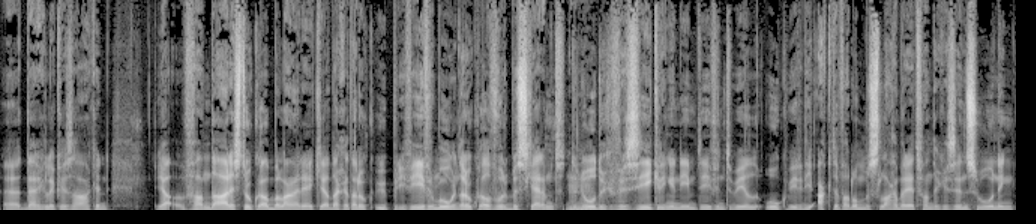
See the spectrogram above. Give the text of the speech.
eh, dergelijke zaken. Ja, vandaar is het ook wel belangrijk ja, dat je dan ook je privévermogen daar ook wel voor beschermt, de Mhm. nodige verzekeringen neemt eventueel, ook weer die akte van onbeslagbaarheid van de gezinswoning,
